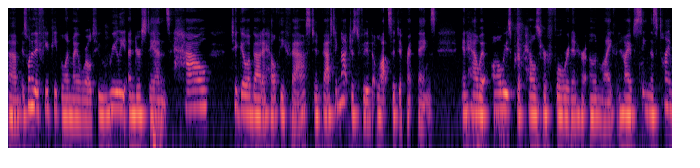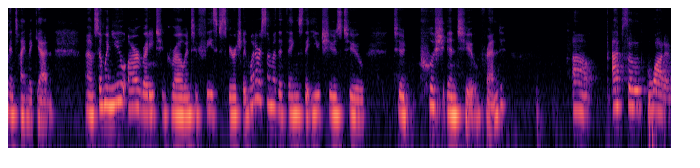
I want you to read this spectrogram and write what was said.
um, is one of the few people in my world who really understands how to go about a healthy fast and fasting, not just food, but lots of different things. And how it always propels her forward in her own life, and how I've seen this time and time again. Um, so, when you are ready to grow and to feast spiritually, what are some of the things that you choose to to push into, friend? Uh, absolute water.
